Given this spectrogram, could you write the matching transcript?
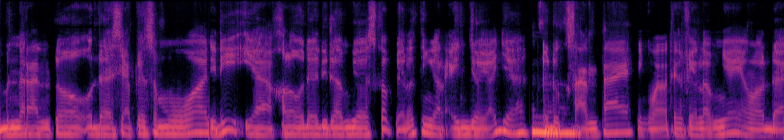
beneran lo udah siapin semua jadi ya kalau udah di dalam bioskop ya lo tinggal enjoy aja Benar. duduk santai nikmatin filmnya yang lo udah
